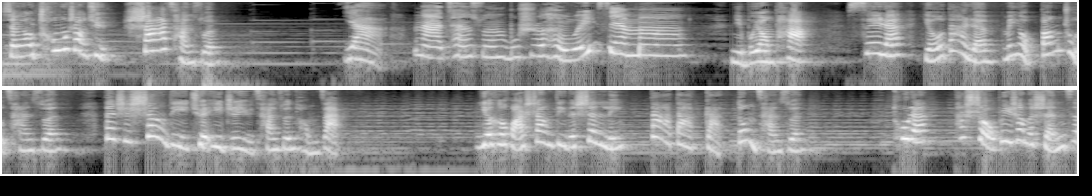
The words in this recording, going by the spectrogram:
想要冲上去杀参孙。呀，那参孙不是很危险吗？你不用怕，虽然犹大人没有帮助参孙，但是上帝却一直与参孙同在。耶和华上帝的圣灵大大感动参孙，突然他手臂上的绳子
